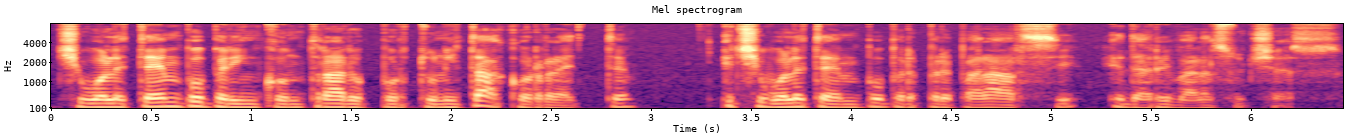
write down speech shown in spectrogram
ci vuole tempo per incontrare opportunità corrette, e ci vuole tempo per prepararsi ed arrivare al successo.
